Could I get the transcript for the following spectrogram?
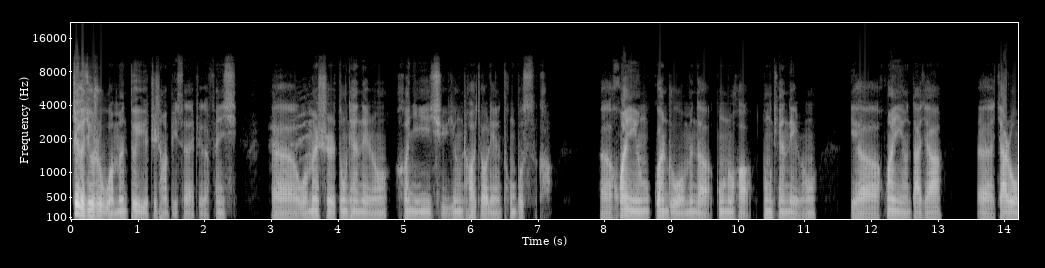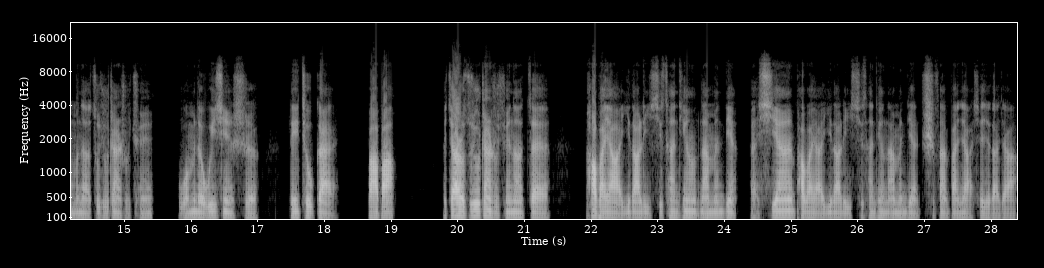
这个就是我们对于这场比赛的这个分析。呃，我们是冬天内容，和你一起英超教练同步思考。呃，欢迎关注我们的公众号“冬天内容”，也欢迎大家呃加入我们的足球战术群。我们的微信是 little guy 八八。加入足球战术群呢，在。帕帕亚意大利西餐厅南门店，哎，西安帕帕亚意大利西餐厅南门店吃饭半价，谢谢大家。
